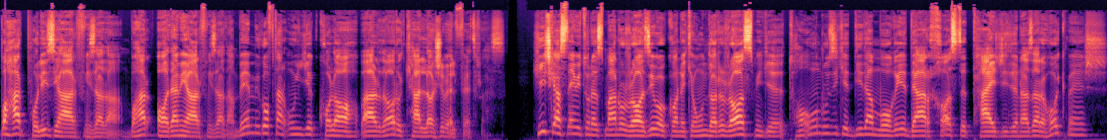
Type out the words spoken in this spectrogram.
با هر پلیسی حرف می‌زدم با هر آدمی حرف می‌زدم. بهم می‌گفتن اون یه کلاهبردار و کلاش بلفطر است. هیچ کس نمی‌تونست من رو راضی بکنه که اون داره راست میگه. تا اون روزی که دیدم موقع درخواست تجدید نظر حکمش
